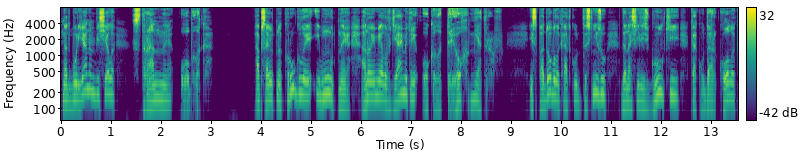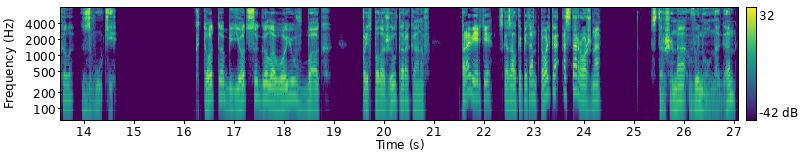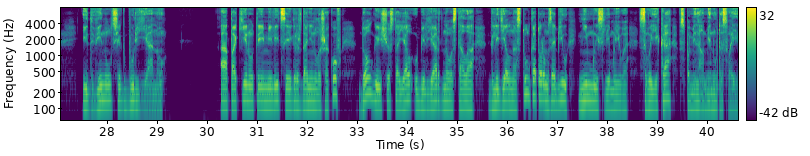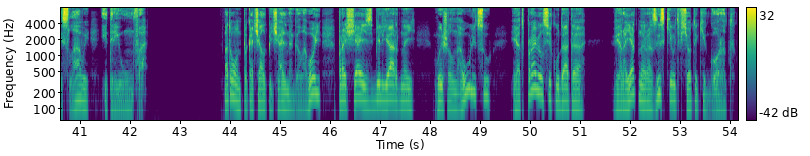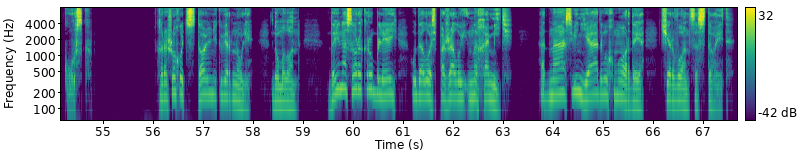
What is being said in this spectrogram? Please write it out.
Над бурьяном висело странное облако абсолютно круглое и мутное, оно имело в диаметре около трех метров. Из-под облака откуда-то снизу доносились гулкие, как удар колокола, звуки. «Кто-то бьется головою в бак», — предположил Тараканов. «Проверьте», — сказал капитан, — «только осторожно». Старшина вынул наган и двинулся к бурьяну а покинутый милицией гражданин Лошаков долго еще стоял у бильярдного стола, глядел на стул, которым забил немыслимого свояка, вспоминал минуты своей славы и триумфа. Потом он покачал печально головой, прощаясь с бильярдной, вышел на улицу и отправился куда-то, вероятно, разыскивать все-таки город Курск. «Хорошо, хоть стольник вернули», — думал он, — да и на сорок рублей удалось, пожалуй, нахамить. Одна свинья двухмордая червонца стоит.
